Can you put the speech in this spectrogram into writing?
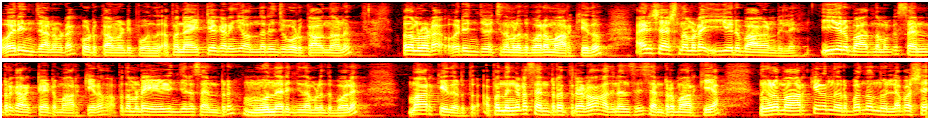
ഒരു ഇഞ്ചാണ് ഇവിടെ കൊടുക്കാൻ വേണ്ടി പോകുന്നത്. അപ്പോൾ നൈറ്റി ഒക്കെ ആണെങ്കിൽ ഒന്നര ഇഞ്ച് കൊടുക്കാവുന്നതാണ്. അപ്പോൾ നമ്മളിവിടെ ഒരു ഇഞ്ച് വെച്ച് നമ്മളിതുപോലെ മാർക്ക് ചെയ്തു. അതിനുശേഷം നമ്മുടെ ഈ ഒരു ഭാഗം ഉണ്ടല്ലേ ഈ ഒരു ഭാഗം നമുക്ക് സെന്റർ കറക്റ്റായിട്ട് മാർക്ക് ചെയ്യണം. അപ്പോൾ നമ്മുടെ ഏഴ് ഇഞ്ചിന്റെ സെന്റർ മൂന്നര ഇഞ്ച് നമ്മളിതുപോലെ മാർക്ക് ചെയ്തെടുത്തു. അപ്പോൾ നിങ്ങളുടെ സെന്റർ എത്രയാണോ അതിനനുസരിച്ച് സെന്റർ മാർക്ക് ചെയ്യുക നിങ്ങൾ മാർക്ക് ചെയ്യണം നിർബന്ധമൊന്നുമില്ല പക്ഷേ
